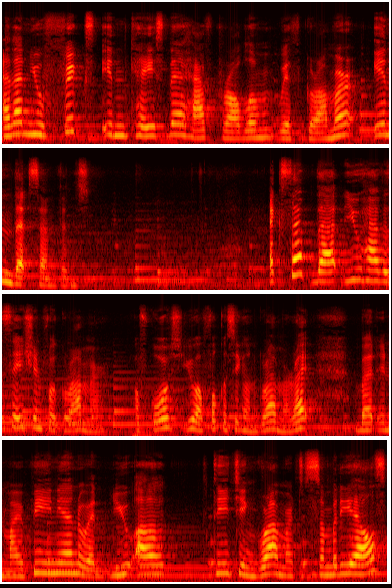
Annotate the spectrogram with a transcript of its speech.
And then you fix in case they have problem with grammar in that sentence. Except that you have a session for grammar of course you are focusing on grammar right? But in my opinion when you are teaching grammar to somebody else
